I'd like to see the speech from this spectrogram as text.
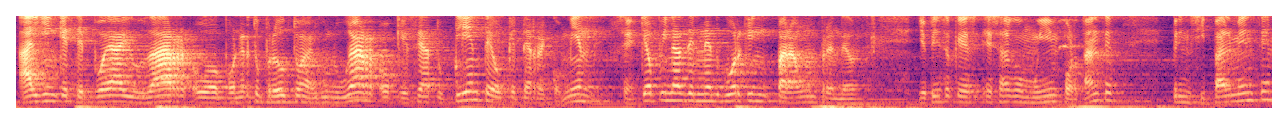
alguien que te pueda ayudar o poner tu producto en algún lugar o que sea tu cliente o que te recomiende. ¿Qué opinas del networking para un emprendedor? Yo pienso que es, es algo muy importante, principalmente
